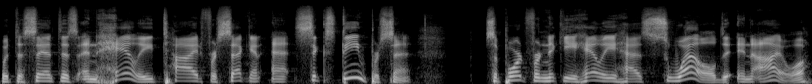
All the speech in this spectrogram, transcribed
with DeSantis and Haley tied for second at 16%. Support for Nikki Haley has swelled in Iowa.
